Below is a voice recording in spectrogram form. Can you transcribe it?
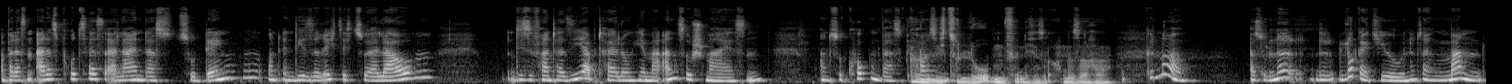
aber das sind alles Prozesse, allein das zu denken und in diese richtig zu erlauben, diese Fantasieabteilung hier mal anzuschmeißen und zu gucken, was kommt. Aber sich zu loben, finde ich, ist auch eine Sache. Genau. Also, ne, look at you, ne, sagen, Mann,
